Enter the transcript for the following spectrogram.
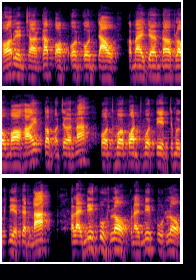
ขอเรียนเชิญครับอมโอนโกนเจ้าก็ไม่เจิงเดอเพลามอหายต้มอันเจิญนะโอดทัวบอลทวตีนจมือเนียเต้นนะก็เลยนี่ปูโลกในนี่ปูโลก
